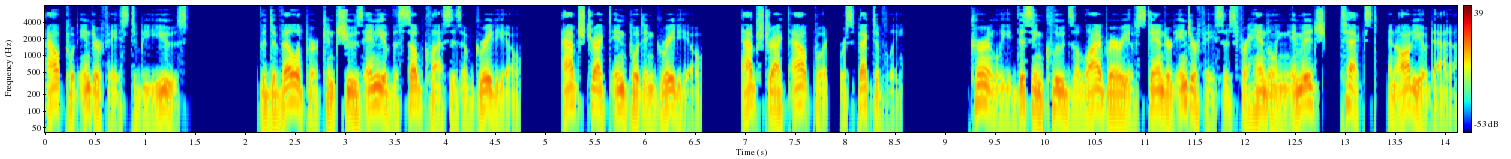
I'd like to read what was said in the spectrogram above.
output interface to be used. The developer can choose any of the subclasses of Gradio, abstract input and Gradio, abstract output, respectively. Currently, this includes a library of standard interfaces for handling image, text, and audio data.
